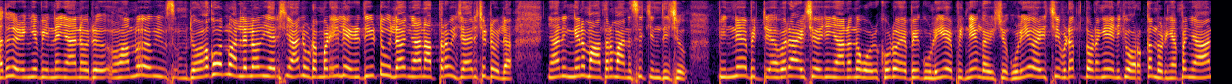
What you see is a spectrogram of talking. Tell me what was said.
അത് കഴിഞ്ഞ് പിന്നെ ഞാനൊരു രോഗമൊന്നും അല്ലല്ലോ എന്ന് വിചാരിച്ച് ഞാൻ ഉടമ്പടിയിൽ എഴുതിയിട്ടുമില്ല. ഞാൻ അത്ര വിചാരിച്ചിട്ടുമില്ല. ഞാൻ ഇങ്ങനെ മാത്രം മനസ്സിൽ ചിന്തിച്ചു. പിന്നെ പിറ്റേ ഒരാഴ്ച കഴിഞ്ഞ് ഞാനൊന്ന് കോഴിക്കോട് പോയപ്പോൾ ഈ ഗുളിക പിന്നെയും കഴിച്ചു. ഗുളിക കഴിച്ച് ഇവിടെ തുടങ്ങി എനിക്ക് ഉറക്കം തുടങ്ങി. അപ്പം ഞാൻ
